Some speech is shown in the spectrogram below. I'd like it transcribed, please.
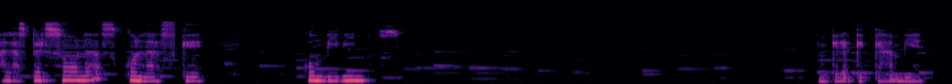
a las personas con las que convivimos. en querer que cambien.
